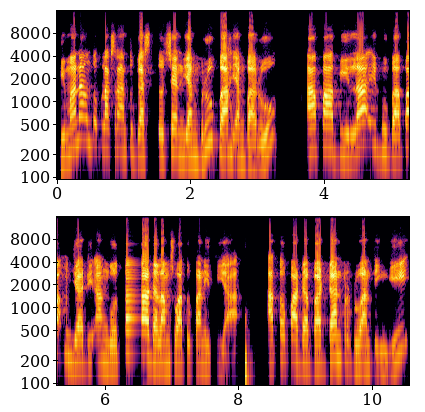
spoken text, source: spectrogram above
di mana untuk pelaksanaan tugas dosen yang berubah, yang baru, apabila ibu bapak menjadi anggota dalam suatu panitia atau pada badan perguruan tinggi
